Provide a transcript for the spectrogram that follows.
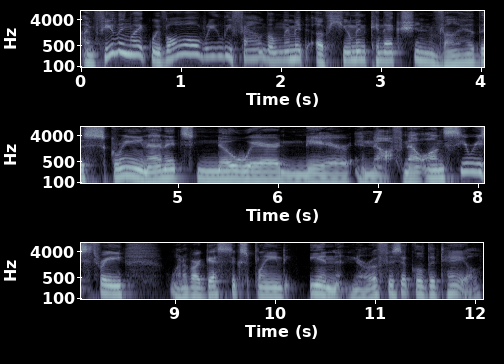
I'm feeling like we've all really found the limit of human connection via the screen, and it's nowhere near enough. Now, on Series 3, one of our guests explained in neurophysical detail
